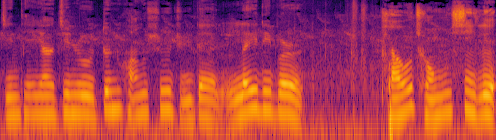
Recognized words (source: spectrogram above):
今天要进入敦煌书局的 Ladybird 瓢虫系列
